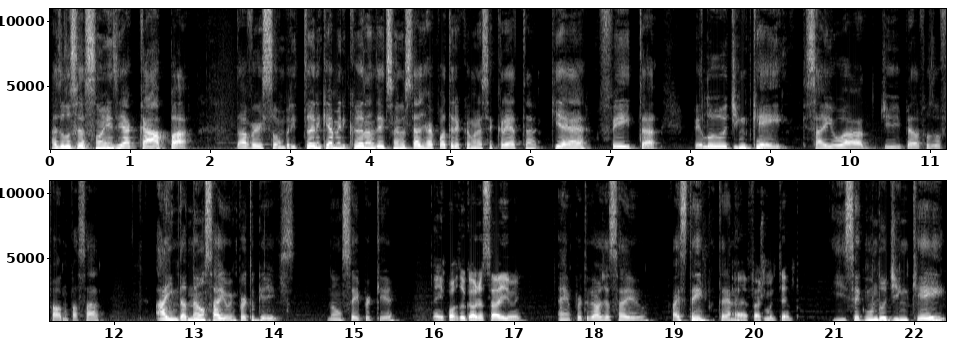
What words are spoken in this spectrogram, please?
as ilustrações e a capa da versão britânica e americana da edição ilustrada de Harry Potter e a Câmara Secreta, que é feita pelo Jim Kay, que saiu a, de Pedra Filosofal no passado. Ainda não saiu em português, não sei porquê. É, em Portugal já saiu, hein? É, em Portugal já saiu. Faz tempo até, né? É, faz muito tempo. E segundo o Jim Kay,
